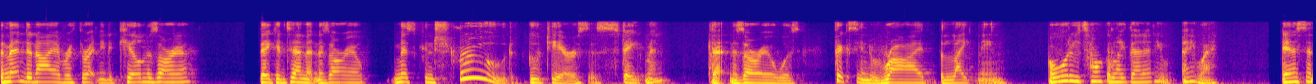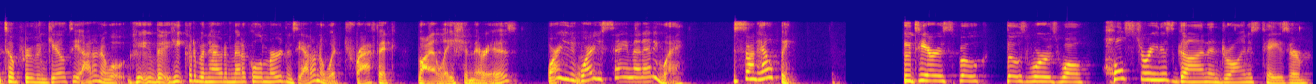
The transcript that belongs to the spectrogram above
The men deny ever threatening to kill Nazario. They contend that Nazario misconstrued Gutierrez's statement that Nazario was fixing to ride the lightning. Or what are you talking like that anyway? Innocent till proven guilty. I don't know. What, he could have been having a medical emergency. I don't know what traffic violation there is. Why are you why are you saying that anyway? It's not helping. Gutierrez spoke those words while holstering his gun and drawing his taser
